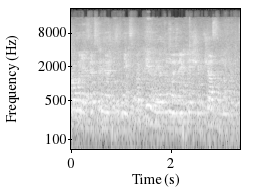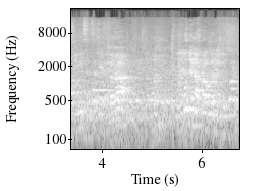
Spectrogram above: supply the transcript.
проводяться сильні експертизи. Я думаю, найближчим часом, на протязі місяця півтора, буде направлено до суду.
